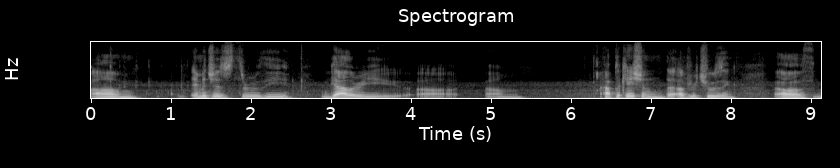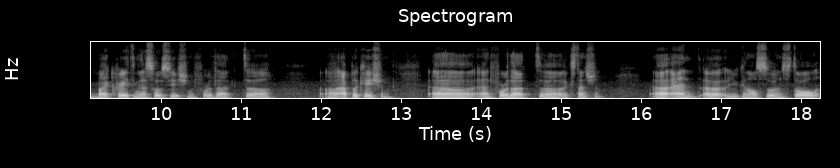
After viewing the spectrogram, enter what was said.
um, images through the gallery uh, um, application of your choosing uh, by creating an association for that uh, uh, application uh, and for that uh, extension. And you can also install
